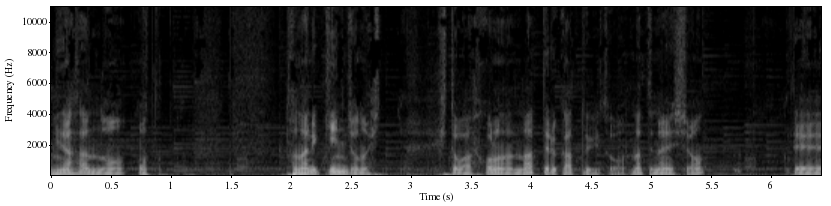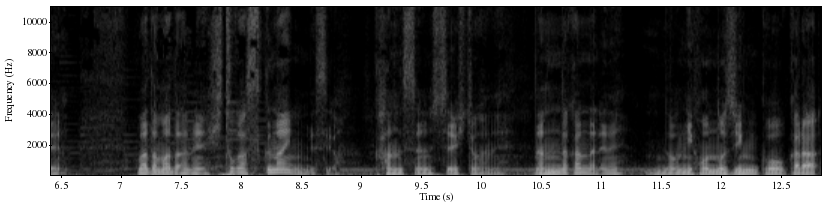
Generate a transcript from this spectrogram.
皆さんの隣近所の人人はコロナになってるかというと、なってないでしょ？で、まだまだね、人が少ないんですよ。感染してる人がね。なんだかんだでね、日本の人口から、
